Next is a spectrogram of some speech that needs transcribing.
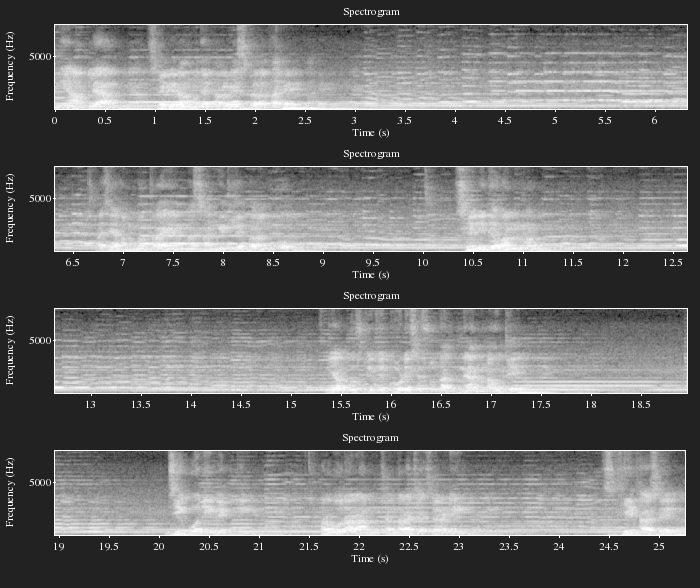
मी आपल्या शरीरामध्ये प्रवेश करत आहे. असे हनुमंतराय यांना सांगितले परंतु शनिदेवांना या गोष्टीचे थोडेसे सुद्धा ज्ञान नव्हते. जी कोणी व्यक्ती प्रभू रामचंद्राच्या चरणी स्थित असेल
